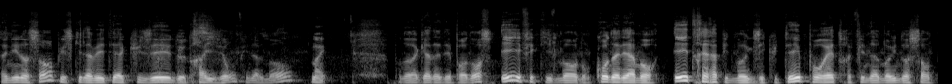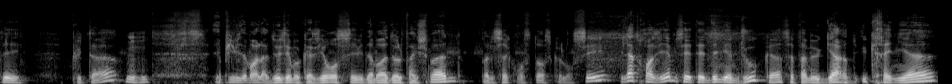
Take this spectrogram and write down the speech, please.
Un innocent, puisqu'il avait été accusé de trahison, finalement. Pendant la guerre d'indépendance. Et effectivement, donc condamné à mort et très rapidement exécuté pour être finalement innocenté plus tard. Mhm. Et puis évidemment, la deuxième occasion, c'est évidemment Adolf Eichmann, dans les circonstances que l'on sait. Et la troisième, c'était Demjanjuk, hein, ce fameux garde ukrainien.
